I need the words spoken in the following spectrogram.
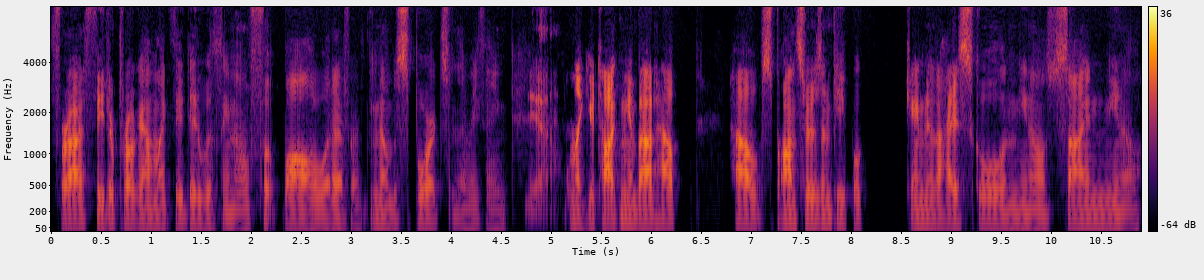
for our theater program like they did with you know football or whatever you know the sports and everything. Yeah, and like you're talking about how how sponsors and people came to the high school and you know signed you know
